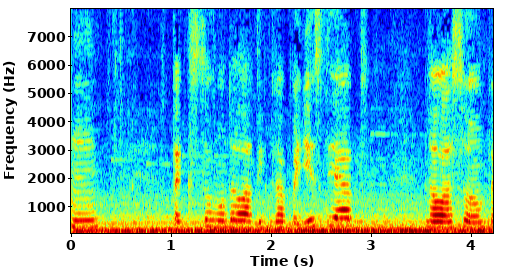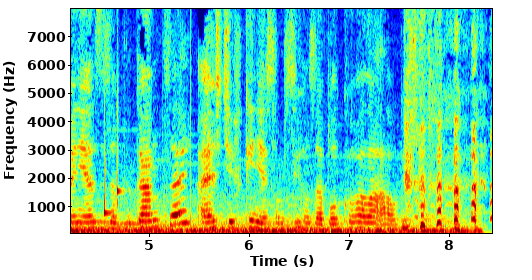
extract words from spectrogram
hm, tak som mu dala tých 2,50, Dala som peniaze za bukance a ešte v kine som si ho zablokovala a.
